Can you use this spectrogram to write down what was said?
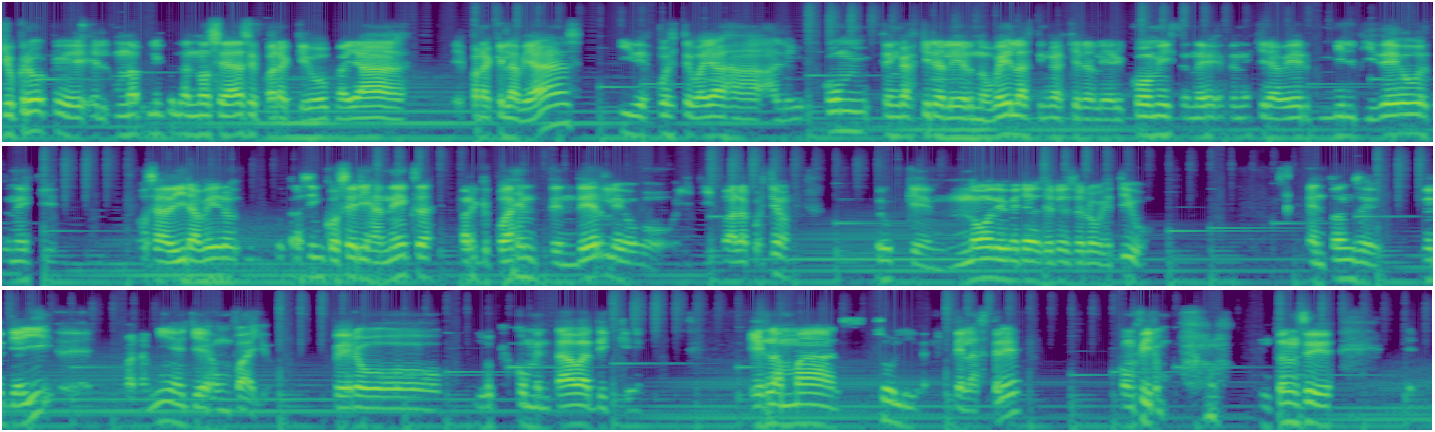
yo creo que una película no se hace para que vos vayas, eh, para que la veas y después te vayas a, leer cómics, tengas que ir a leer novelas, tengas que ir a leer cómics, tenés, que ir a ver mil videos, tenés que, o sea, ir a ver otras cinco series anexas para que puedas entenderle o, y, toda la cuestión. Creo que no debería ser ese el objetivo. Entonces, desde ahí, eh, para mí ya es un fallo. Pero lo que comentaba de que es la más sólida de las tres, confirmo. Entonces,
